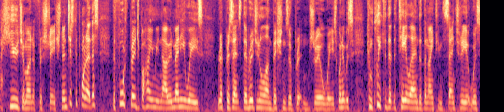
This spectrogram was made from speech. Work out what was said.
A huge amount of frustration. And just to point out this, the Forth bridge behind me now in many ways represents the original ambitions of Britain's railways. When it was completed at the tail end of the 19th century, it was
